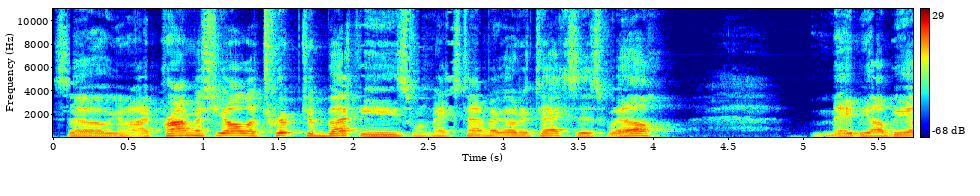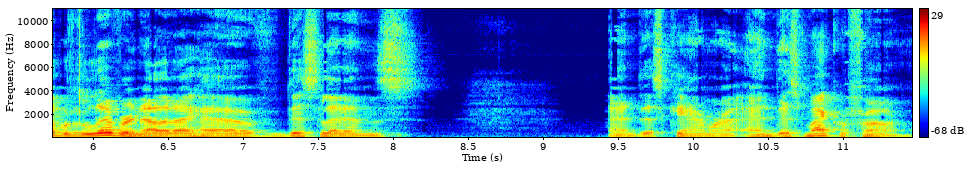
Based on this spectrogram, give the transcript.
So, you know, I promise y'all a trip to Buc-ee's when next time I go to Texas. Well, maybe I'll be able to deliver now that I have this lens and this camera and this microphone.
